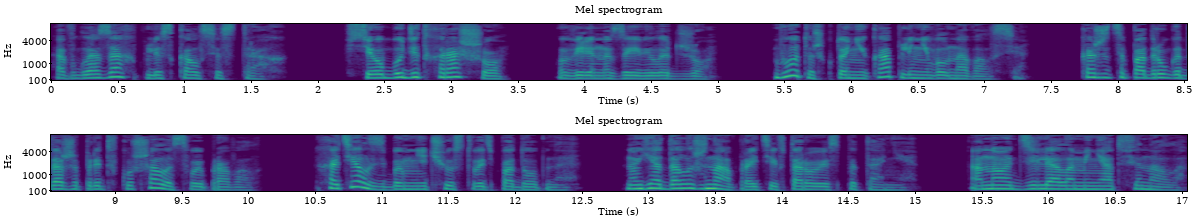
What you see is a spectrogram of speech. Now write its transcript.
а в глазах плескался страх. Все будет хорошо, уверенно заявила Джо. Вот уж кто ни капли не волновался. Кажется, подруга даже предвкушала свой провал. Хотелось бы мне чувствовать подобное, но я должна пройти второе испытание. Оно отделяло меня от финала.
